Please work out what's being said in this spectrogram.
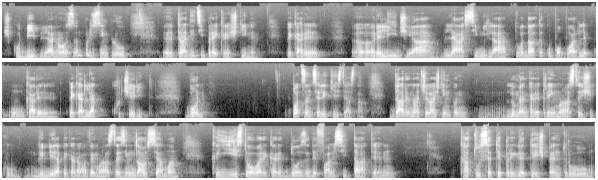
și cu Biblia. Nu, sunt pur și simplu uh, tradiții precreștine pe care uh, religia le-a asimilat odată cu popoarele în care, pe care le-a cucerit. Bun, pot să înțeleg chestia asta, dar în același timp în lumea în care trăim astăzi și cu gândirea pe care o avem astăzi îmi dau seama că este o oarecare doză de falsitate ca tu să te pregătești pentru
